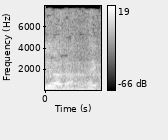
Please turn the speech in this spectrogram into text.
Come on,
